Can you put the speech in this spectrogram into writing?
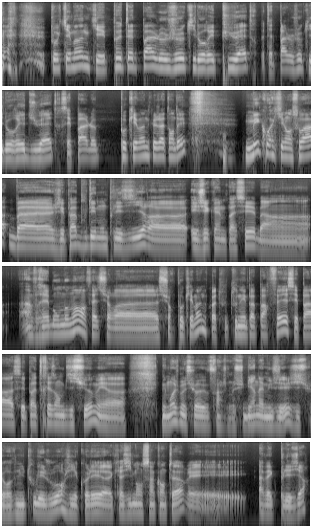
Pokémon qui est peut-être pas le jeu qu'il aurait pu être, peut-être pas le jeu qu'il aurait dû être, c'est pas le Pokémon que j'attendais. Mais quoi qu'il en soit, bah j'ai pas boudé mon plaisir euh, et j'ai quand même passé ben un vrai bon moment en fait sur euh, sur Pokémon. Tout, n'est pas parfait, c'est pas pas très ambitieux, mais euh, mais moi je me suis je me suis bien amusé. J'y suis revenu tous les jours, j'y ai collé quasiment 50 heures et avec plaisir.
